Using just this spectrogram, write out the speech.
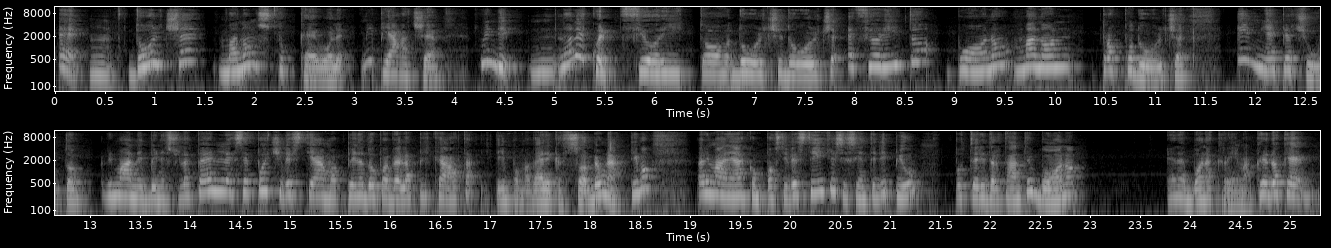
è mh, mm, dolce ma non stucchevole, mi piace. Quindi mm, non è quel fiorito dolce dolce, è fiorito, buono, ma non troppo dolce. E mi è piaciuto, rimane bene sulla pelle, se poi ci vestiamo appena dopo averla applicata, il tempo magari che assorbe un attimo, rimane anche un po' si vestiti, si sente di più, potere idratante buono e una buona crema. Credo che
